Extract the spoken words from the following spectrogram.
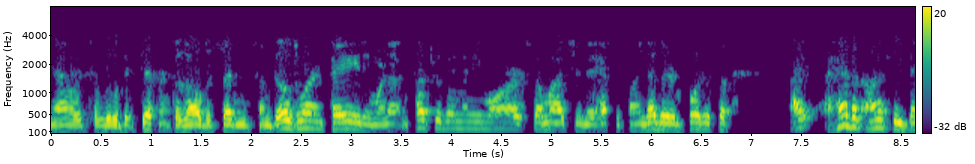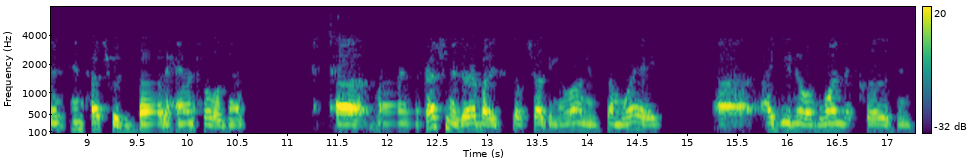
now it's a little bit different because all of a sudden some bills weren't paid and we're not in touch with them anymore so much, and they have to find other importers. So I, I haven't honestly been in touch with but a handful of them. Uh, my impression is everybody's still chugging along in some way. Uh, I do know of one that closed in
